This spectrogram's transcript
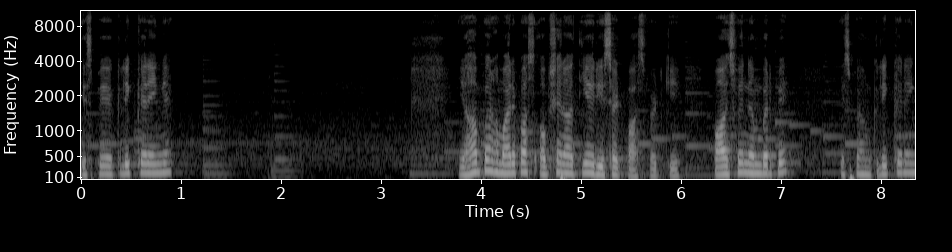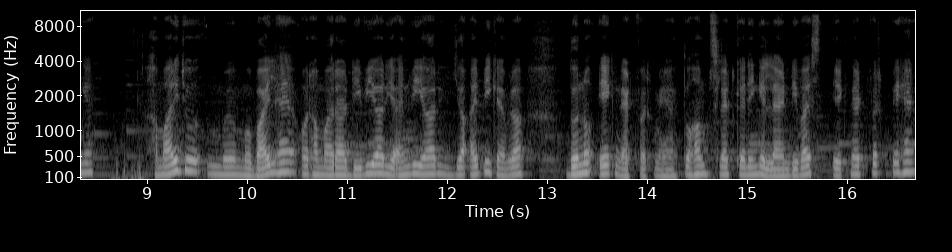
इस पर क्लिक करेंगे। यहाँ पर हमारे पास ऑप्शन आती है रीसेट पासवर्ड की। पाँचवें नंबर पे इस पर हम क्लिक करेंगे। हमारी जो मोबाइल है और हमारा डीवीआर या एनवीआर या आईपी कैमरा दोनों एक नेटवर्क में है तो हम सेलेक्ट करेंगे लैंड डिवाइस एक नेटवर्क पे है।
